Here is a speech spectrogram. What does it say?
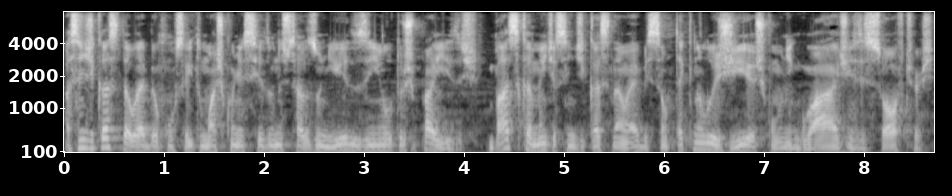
A sindicância da web é um conceito mais conhecido nos Estados Unidos e em outros países. Basicamente, a sindicância na web são tecnologias como linguagens e softwares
